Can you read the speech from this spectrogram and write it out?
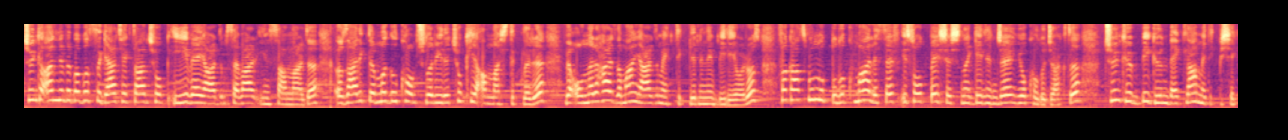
Çünkü anne ve babası gerçekten çok iyi ve yardımsever insanlardı. Özellikle Muggle komşularıyla çok iyi anlaştıkları ve onlara her zaman yardım ettiklerini biliyoruz. Fakat bu mutluluk maalesef Isolde 5 yaşına gelince yok olacaktı. Çünkü bir gün beklenmedik bir şekilde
